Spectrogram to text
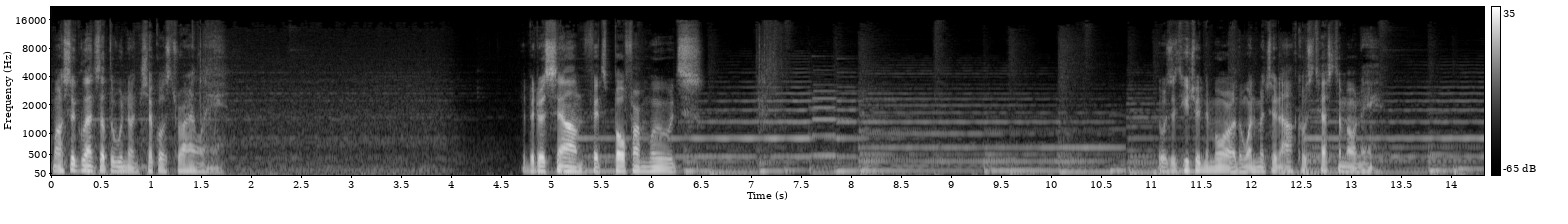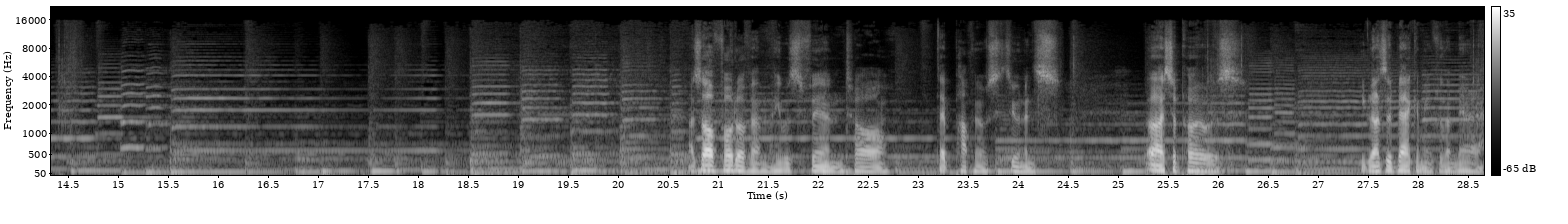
Marcia glanced out the window and chuckles dryly. The bitter sound fits both our moods. It was the teacher Nomura, the one mentioned in Ako's testimony. I saw a photo of him. He was thin, tall, type popular with students. Oh, I suppose. He glanced back at me from the mirror.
